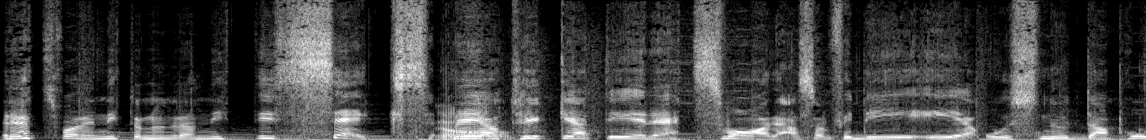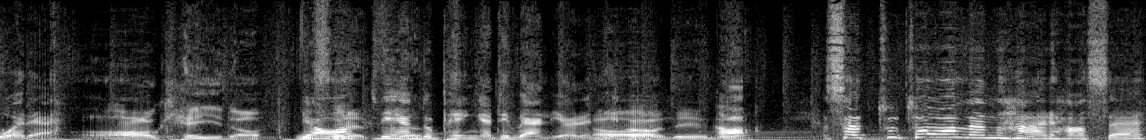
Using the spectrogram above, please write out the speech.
Rätt svar är 1996. Men Ja. jag tycker att det är rätt svar alltså, för det är att snudda på det. Ja, Okej då. Du får Ja, det är ändå den. pengar till välgörenhet. Ja, det är det. Så att totalen här Hasse,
